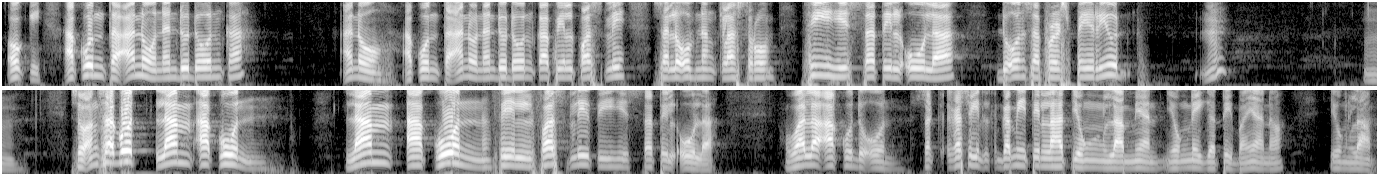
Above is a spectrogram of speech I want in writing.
Okay. Akunta, ano, nandoon ka? Ano, akunta, ano, nandoon ka pilpasli sa loob ng classroom? Fihis sa tilula, doon sa first period. Hmm? Hmm. So, ang sagot, lam akun. Lam akun fil fasli fihis sa tilula. Wala ako doon. Sa, kasi gamitin lahat yung lam yan, yung negative, ayan, no? Yung lam.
